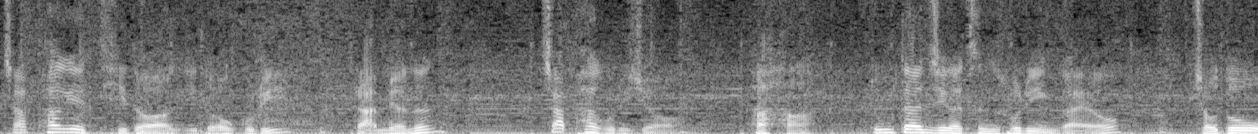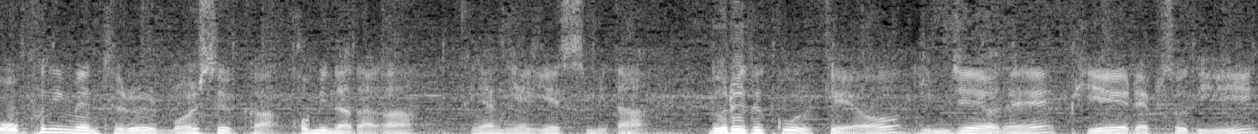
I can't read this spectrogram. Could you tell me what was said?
짜파게티 더하기 너구리? 라면은 짜파구리죠. 하하, 뚱딴지 같은 소리인가요? 저도 오프닝 멘트를 뭘 쓸까 고민하다가 그냥 얘기했습니다. 노래 듣고 올게요. 임재현의 비의 랩소디.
